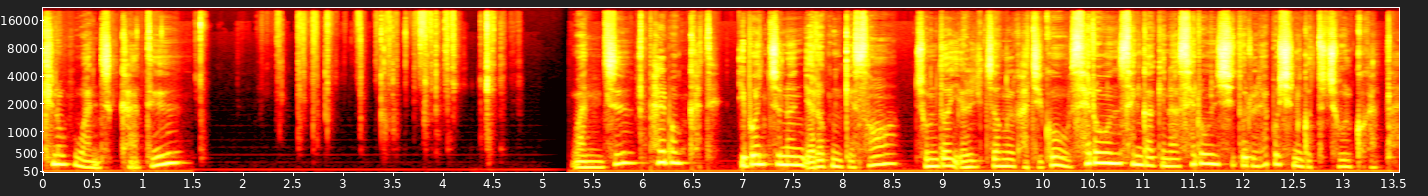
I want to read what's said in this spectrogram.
퀸오브 완즈 카드 완즈 8번 카드 이번 주는 여러분께서 좀 더 열정을 가지고 새로운 생각이나 새로운 시도를 해보시는 것도 좋을 것 같아요.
